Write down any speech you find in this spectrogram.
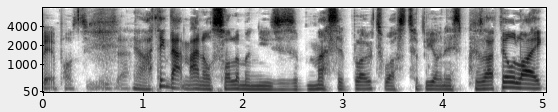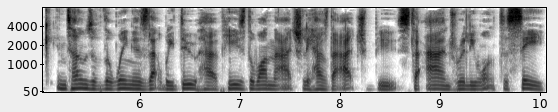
bit of positive news there. Yeah, I think that Manor Solomon uses a massive blow to us, to be honest, because I feel like in terms of the wingers that we do have, he's the one that actually has the attributes that Ange really wants to see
